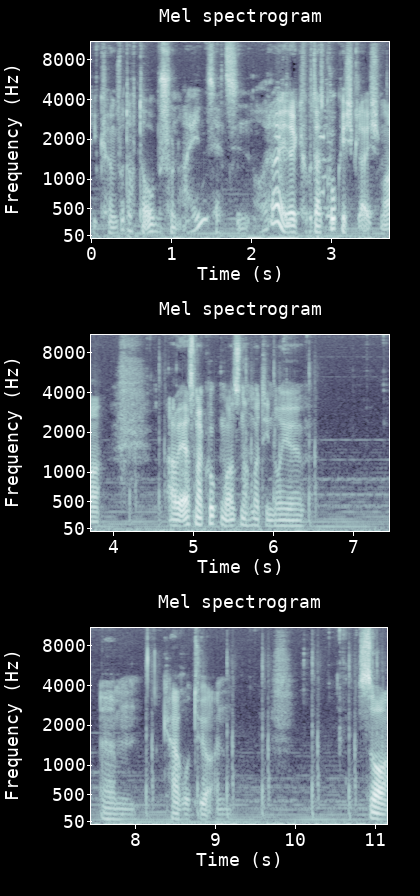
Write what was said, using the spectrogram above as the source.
Die können wir doch da oben schon einsetzen, oder? Das gucke ich gleich mal. Aber erstmal gucken wir uns nochmal die neue, ähm, Karo-Tür an. So.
